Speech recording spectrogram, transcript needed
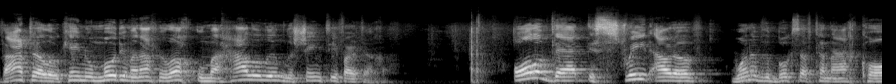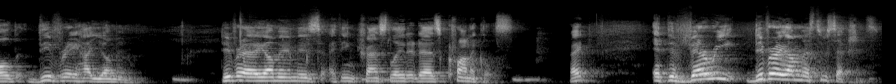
V'ata Elokeinu modim anachnu lach u'mahalulim l'shem tifartecha. All of that is straight out of one of the books of Tanakh called Divrei Hayomim. Divrei Hayomim is, I think, translated as Chronicles, right? At the very, Divrei Hayomim has two sections.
